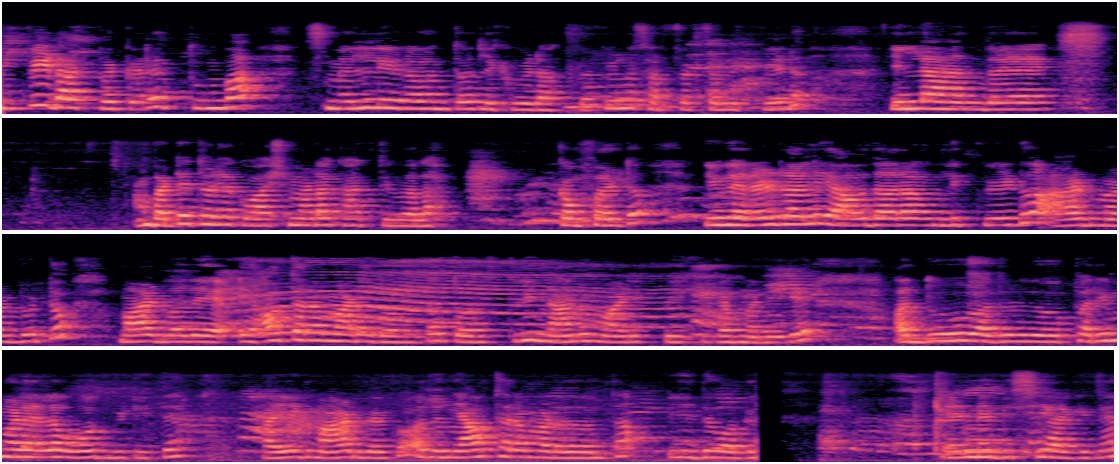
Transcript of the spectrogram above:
ಲಿಕ್ವಿಡ್ ಹಾಕ್ಬೇಕಾದ್ರೆ ತುಂಬ ಸ್ಮೆಲ್ ಇರೋವಂಥದ್ದು ಲಿಕ್ವಿಡ್ ಹಾಕ್ಬೇಕು. ಇನ್ನು ಸರ್ಫೆಕ್ಸಲ್ ಲಿಕ್ವಿಡ್ ಇಲ್ಲ ಅಂದರೆ ಬಟ್ಟೆ ತೊಳೆಯೋಕೆ ವಾಶ್ ಮಾಡೋಕೆ ಹಾಕ್ತೀವಲ್ಲ? ಕಂಫರ್ಟು ಇವೆರಡರಲ್ಲಿ ಯಾವ್ದಾರ ಒಂದು ಲಿಕ್ವಿಡು ಆ್ಯಡ್ ಮಾಡಿಬಿಟ್ಟು ಮಾಡ್ಬೋದು. ಯಾವ ಥರ ಮಾಡೋದು ಅಂತ ತೋರಿಸ್ತೀನಿ. ನಾನು ಮಾಡಿಕ್ಬೇಕೀಗ ಮನೆಗೆ. ಅದು ಅದ್ರದ್ದು ಪರಿಮಳ ಎಲ್ಲ ಹೋಗ್ಬಿಟ್ಟಿದೆ. ಈಗ ಮಾಡಬೇಕು. ಅದನ್ನ ಯಾವ ಥರ ಮಾಡೋದು ಅಂತ ಇದು ಎಣ್ಣೆ ಬಿಸಿ ಆಗಿದೆ.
